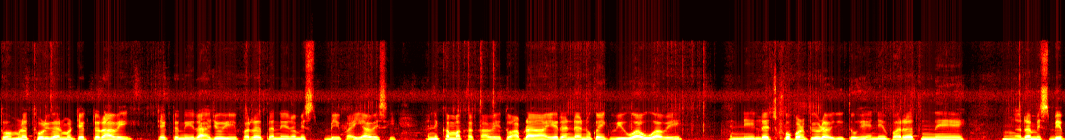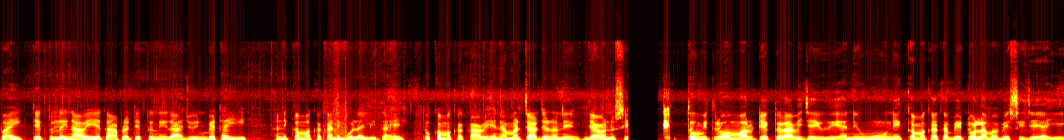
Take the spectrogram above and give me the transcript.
તો હમણાં થોડી વારમાં ટ્રેક્ટર આવે. ટ્રેક્ટરની રાહ જોઈએ. ભરત અને રમેશ બે ભાઈ આવે છે અને કમા કાકા આવે. તો આપણા એરંડાનું કંઈક વ્યૂ આવું આવે. અને લચકો પણ પીવડાવી દીધો છે અને ભરતને રમેશ બે ભાઈ ટ્રેક્ટર લઈને આવે. તો આપણે ટ્રેક્ટરની રાહ જોઈને બેઠા છીએ અને કમા કાકાને બોલાવી લીધા હે. તો કમા કાકા આવે છે અને અમારે ચાર જણાને જવાનું છે. તો મિત્રો અમારું ટ્રેક્ટર આવી ગયું છે અને હું ને કમા કાકા બે ટોલામાં બેસી ગયા હી.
